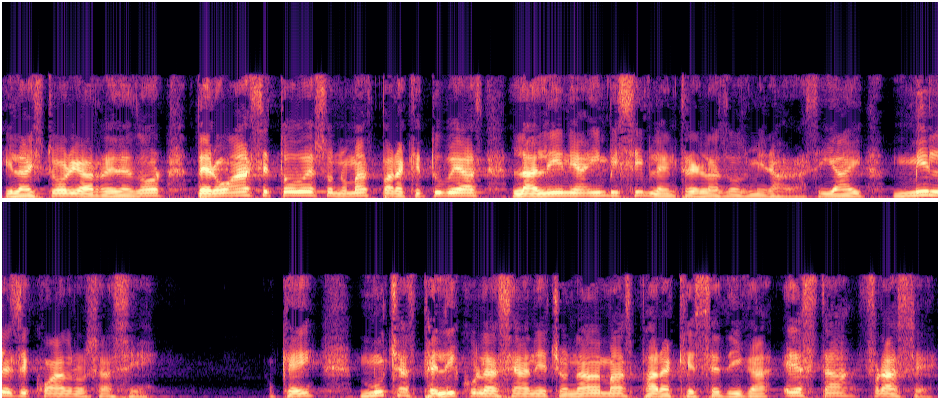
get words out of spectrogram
y la historia alrededor, pero hace todo eso nomás para que tú veas la línea invisible entre las dos miradas. Y hay miles de cuadros así. ¿Ok? Muchas películas se han hecho nada más para que se diga esta frase.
